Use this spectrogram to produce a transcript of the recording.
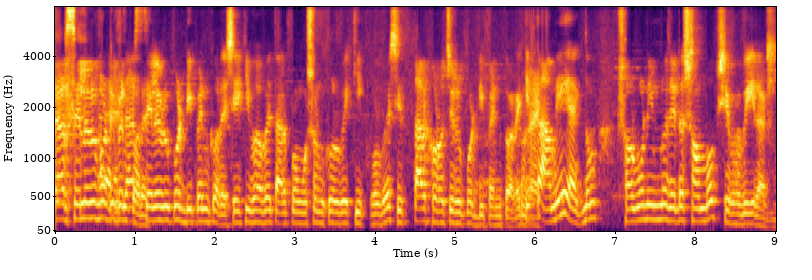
যার সেলের উপর হ্যাঁ, ডিপেন্ড যার করে। সেলের উপর ডিপেন্ড করে। সে কীভাবে তার প্রমোশন করবে কি করবে সে তার খরচের উপর ডিপেন্ড করে। কিন্তু আমি একদম সর্বনিম্ন যেটা সম্ভব সেভাবেই রাখব।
